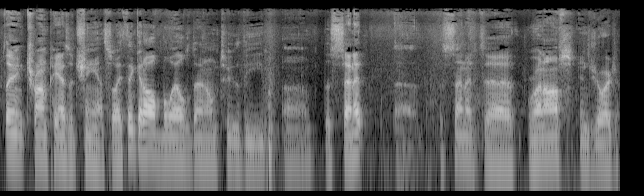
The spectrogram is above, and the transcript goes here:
think Trump has a chance. So I think it all boils down to the uh, the Senate uh, the Senate uh, runoffs in Georgia,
